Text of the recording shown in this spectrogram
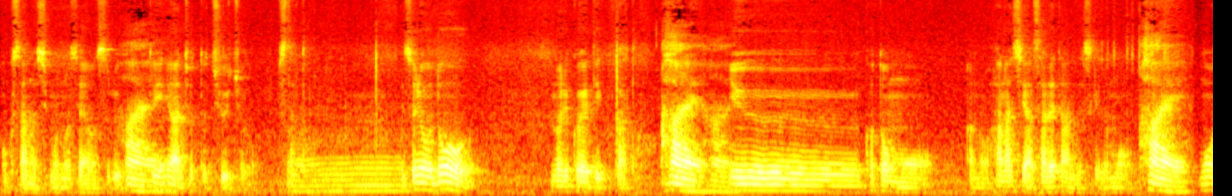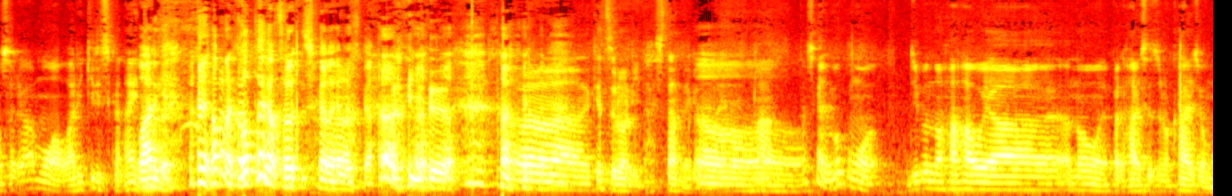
奥さんの下の世話をするっていうにはちょっと躊躇したと、それをどう乗り越えていくかと。いうこともあの話はされたんですけども、はい、もうそれはもう割り切るしかない割り やっぱり答えはそれしかないですか。と いう 結論に達したんだけどね。まあ、確かに僕も自分の母親のやっぱり排泄の介助も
